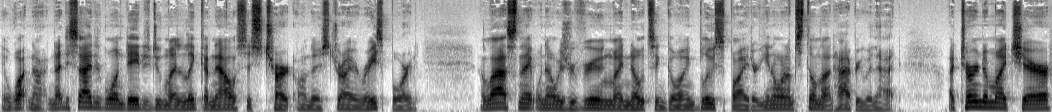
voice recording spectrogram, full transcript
and whatnot. And I decided one day to do my link analysis chart on this dry erase board. And last night, when I was reviewing my notes and going blue spider, you know what? I'm still not happy with that. I turned in my chair,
